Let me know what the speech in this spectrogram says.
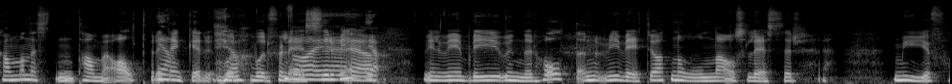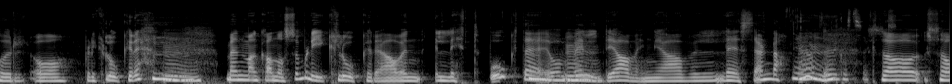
kan man nesten ta med alt. For jeg Ja. tenker, hvor, Ja. hvorfor leser er- vi? Ja. Vil vi bli underholdt? Vi vet jo at noen av oss leser mye for å bli klokere. Men man kan også bli klokere av en lett bok. Det er jo veldig avhengig av leseren, da. ja, det er godt sagt. Så, så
